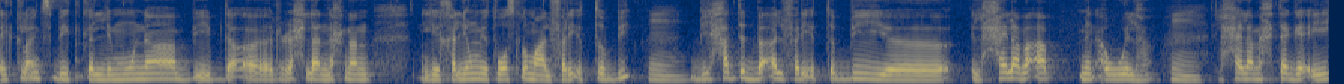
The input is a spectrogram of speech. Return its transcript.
ال clients بيكلمونا بيبدأ الرحلة إن إحنا نخليهم يتواصلوا مع الفريق الطبي. بيحدد بقى الفريق الطبي آه، الحالة بقى من أولها. الحالة محتاجة إيه؟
